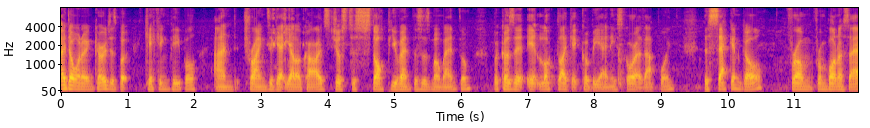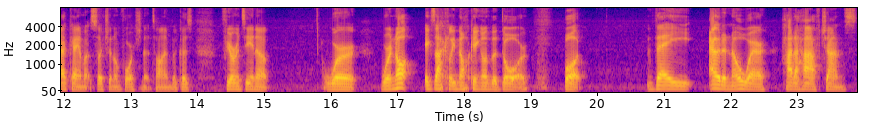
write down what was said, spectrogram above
I don't want to encourage this, but kicking people and trying to get yellow cards just to stop Juventus's momentum because it, it looked like it could be any score at that point. The second goal from from Bonansea came at such an unfortunate time because Fiorentina were were not exactly knocking on the door, but they out of nowhere had a half chance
